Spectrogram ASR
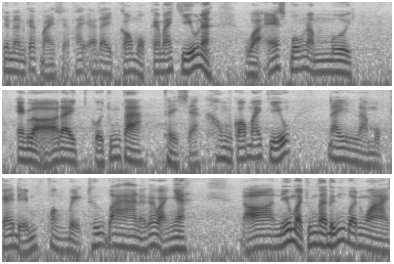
Cho nên các bạn sẽ thấy ở đây có một cái máy chiếu nè. Và S450 L ở đây của chúng ta thì sẽ không có máy chiếu. Đây là một cái điểm phân biệt thứ ba nữa các bạn nha. Đó, nếu mà chúng ta đứng bên ngoài,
